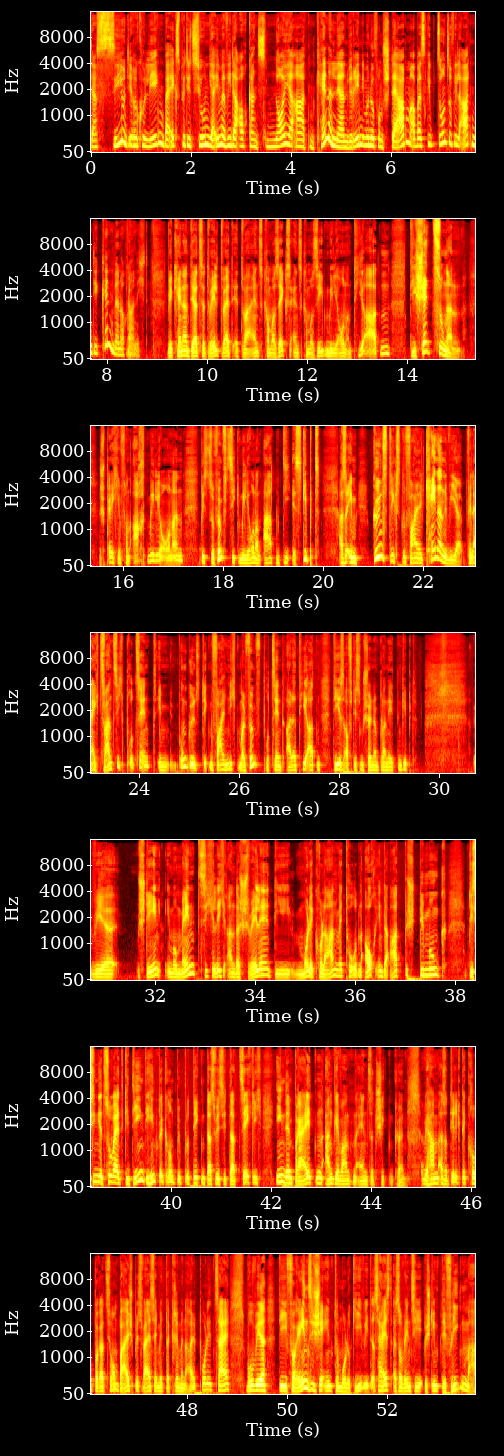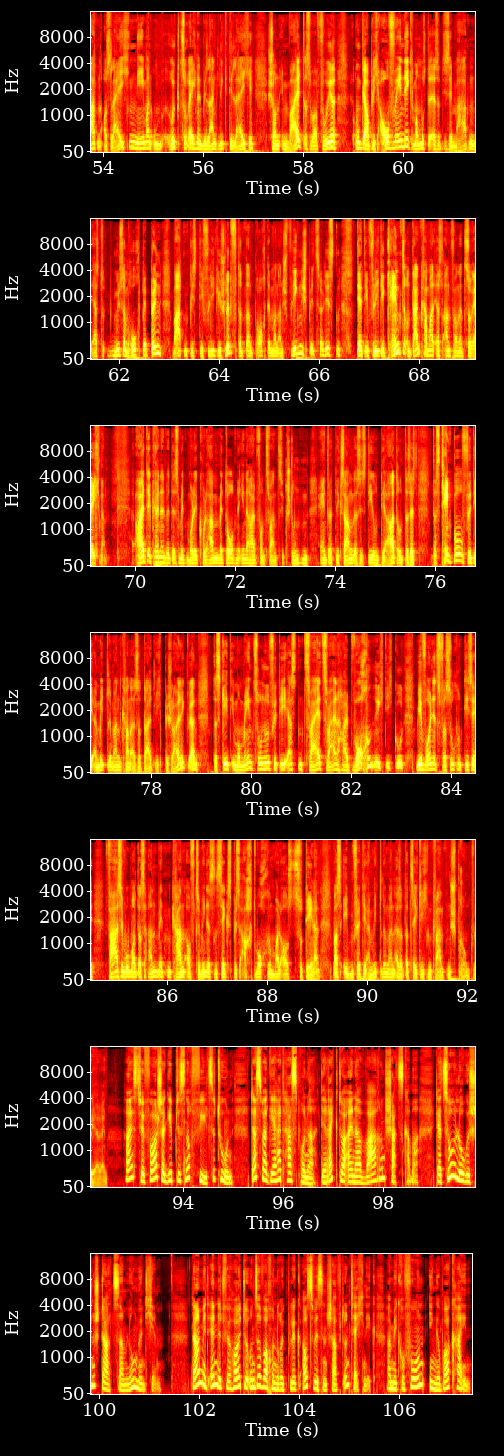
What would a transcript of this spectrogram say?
dass Sie und Ihre Kollegen bei Expeditionen ja immer wieder auch ganz neue Arten kennenlernen. Wir reden immer nur vom Sterben, aber es gibt so und so viele Arten, die kennen wir noch ja. gar nicht. Wir kennen derzeit weltweit etwa 1,6, 1,7 Millionen Tierarten. Die Schätzungen sprechen von 8 Millionen bis zu 50 Millionen Arten, die es gibt. Also im günstigsten Fall kennen wir vielleicht 20 Prozent, im ungünstigen Fall nicht mal 5 Prozent aller Tierarten, die es auf diesem schönen Planeten gibt. Wir stehen im Moment sicherlich an der Schwelle, die molekularen Methoden auch in der Artbestimmung die sind jetzt so weit gedient, die Hintergrundbibliotheken, dass wir sie tatsächlich in den breiten angewandten Einsatz schicken können. Wir haben also direkte Kooperation beispielsweise mit der Kriminalpolizei, wo wir die forensische Entomologie, wie das heißt, also wenn Sie bestimmte Fliegenmaden aus Leichen nehmen, um rückzurechnen, wie lang liegt die Leiche schon im Wald. Das war früher unglaublich aufwendig. Man musste also diese Maden erst mühsam hochpäppeln, warten, bis die Fliege schlüpft und dann brauchte man einen Fliegenspezialisten, der die Fliege kennt und dann kann man erst anfangen zu rechnen. Heute können wir das mit molekularen Methoden innerhalb von 20 Stunden eindeutig sagen, das ist die und die Art. Und das heißt, das Tempo für die Ermittlungen kann also deutlich beschleunigt werden. Das geht im Moment so nur für die ersten zwei, zweieinhalb Wochen richtig gut. Wir wollen jetzt versuchen, diese Phase, wo man das anwenden kann, auf zumindest sechs bis acht Wochen mal auszudehnen, was eben für die Ermittlungen also tatsächlich ein Quantensprung wäre. Heißt, für Forscher gibt es noch viel zu tun. Das war Gerhard Hasbrunner, Direktor einer wahren Schatzkammer, der Zoologischen Staatssammlung München. Damit endet für heute unser Wochenrückblick aus Wissenschaft und Technik. Am Mikrofon Ingeborg Hein.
